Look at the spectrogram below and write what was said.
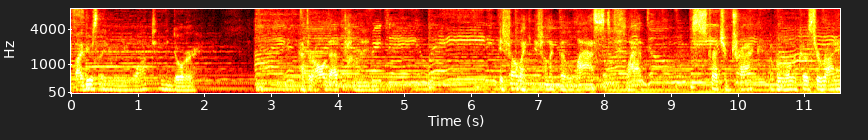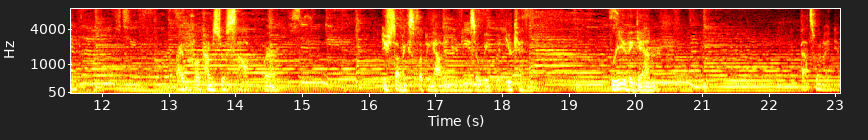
Five years later, when you walked in the door, after all that time, it felt like it felt like the last flat stretch of track of a roller coaster ride, right before it comes to a stop, where your stomach's flipping out and your knees are weak, but you can breathe again. That's when I knew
